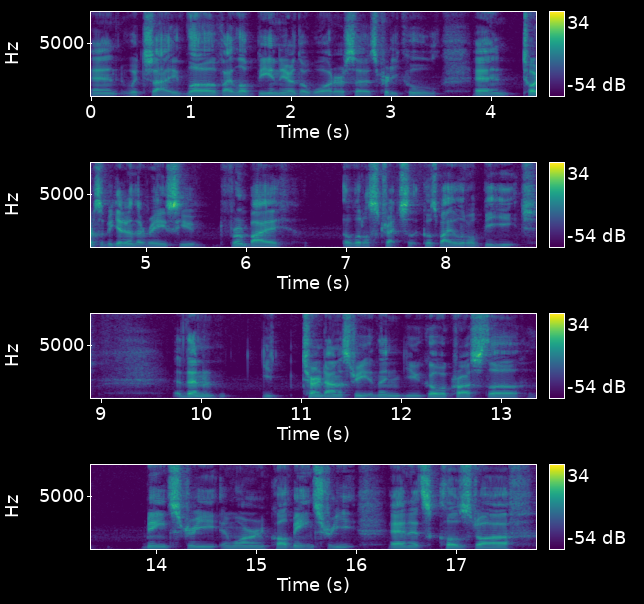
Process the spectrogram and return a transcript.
and which I love. I love being near the water, so it's pretty cool. And towards the beginning of the race, you run by a little stretch that goes by a little beach, then you turn down a street and then you go across the main street in Warren called Main Street, and it's closed off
